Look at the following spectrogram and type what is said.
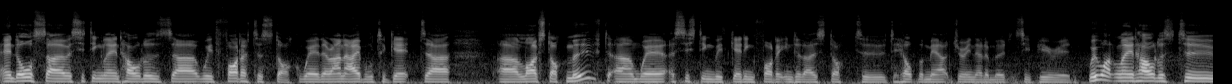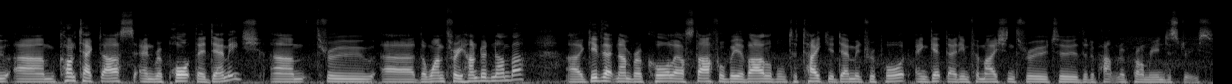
and also assisting landholders uh, with fodder to stock where they're unable to get uh, uh, livestock moved. Um, we're assisting with getting fodder into those stock to, to help them out during that emergency period. We want landholders to um, contact us and report their damage um, through uh, the 1300 number. Uh, give that number a call. Our staff will be available to take your damage report and get that information through to the Department of Primary Industries.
